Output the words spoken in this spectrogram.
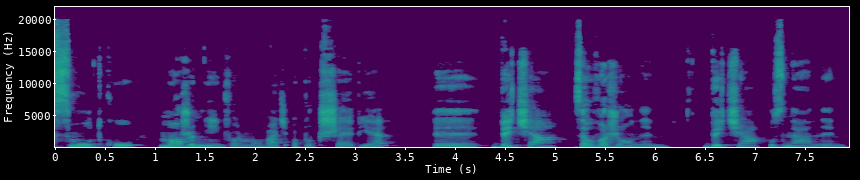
smutku, może mnie informować o potrzebie y, bycia zauważonym, bycia uznanym,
